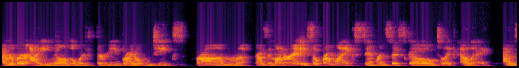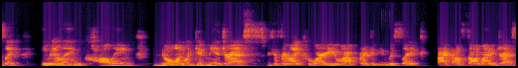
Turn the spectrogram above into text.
I remember I emailed over 30 bridal boutiques from I was in Monterey, so from like San Francisco to like LA. I was like emailing, calling. No one would give me a dress because they're like, "Who are you? Why would I give you this like five thousand dollar wedding dress?"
